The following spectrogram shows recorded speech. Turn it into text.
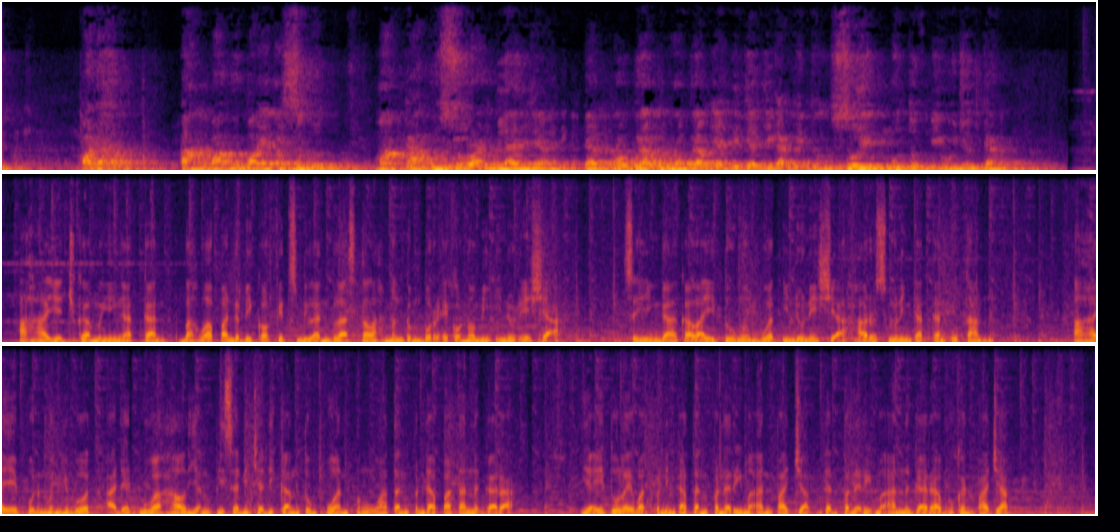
Padahal tanpa upaya tersebut, maka usulan belanja dan program-program yang dijanjikan itu sulit untuk diwujudkan. AHY juga mengingatkan bahwa pandemi COVID-19 telah menggembur ekonomi Indonesia, sehingga kala itu membuat Indonesia harus meningkatkan utang AHY pun menyebut ada dua hal yang bisa dijadikan tumpuan penguatan pendapatan negara, yaitu lewat peningkatan penerimaan pajak dan penerimaan negara bukan pajak.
